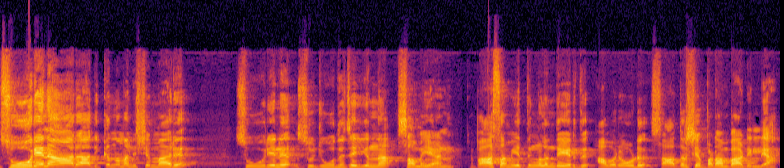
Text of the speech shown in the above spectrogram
സൂര്യനെ ആരാധിക്കുന്ന മനുഷ്യന്മാർ സൂര്യന് സുജൂത് ചെയ്യുന്ന സമയമാണ് അപ്പം ആ സമയത്ത് നിങ്ങൾ എന്ത് ചെയ്യരുത്? അവരോട് സാദൃശ്യപ്പെടാൻ പാടില്ല.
